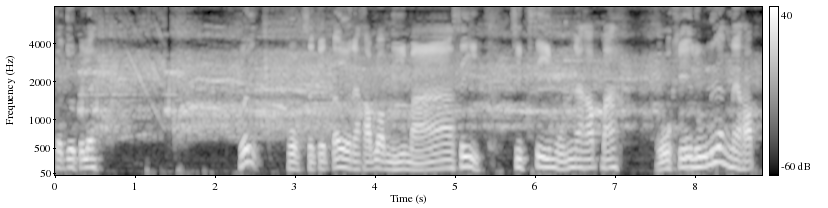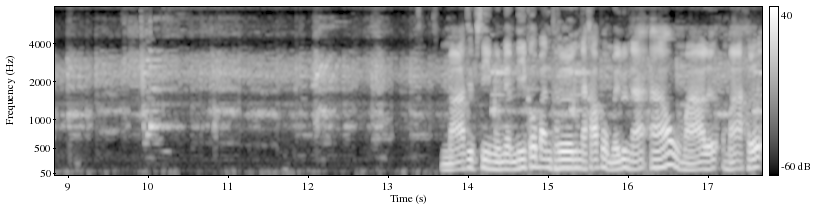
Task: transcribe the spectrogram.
กดหยุดไปเลยเฮ้ยหกสเก็ตเตอร์นะครับ รอบนี้มาสิสิบสี่หมุนนะครับมาโอเครู้เรื่องนะครับ มาสิบสี่หมุนแบบนี้ก็บันเทิงนะครับ ผมไม่รุ่นนะ เอ้ามาเลยมาเถอะ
